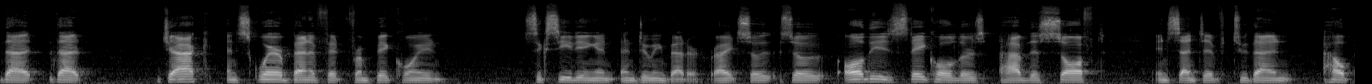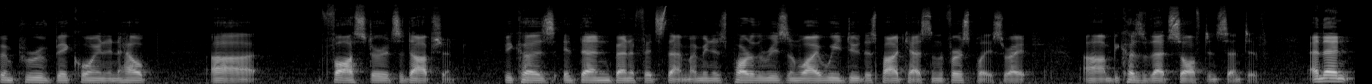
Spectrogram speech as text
that that Jack and Square benefit from Bitcoin succeeding and, and doing better, right? So so all these stakeholders have this soft incentive to then help improve Bitcoin and help uh, foster its adoption because it then benefits them. I mean, it's part of the reason why we do this podcast in the first place, right? Um, because of that soft incentive. And then,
